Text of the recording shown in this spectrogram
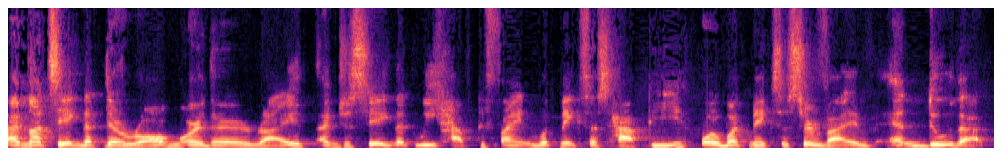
I'm not saying that they're wrong or they're right. I'm just saying that we have to find what makes us happy or what makes us survive and do that.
